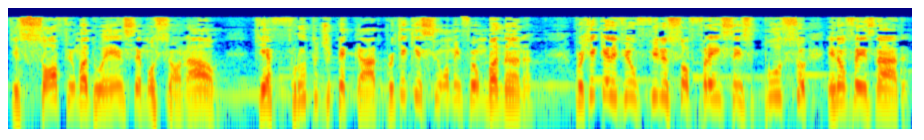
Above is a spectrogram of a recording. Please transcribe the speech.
que sofre uma doença emocional que é fruto de pecado. Por que, que esse homem foi um banana? Por que, que ele viu o filho sofrer e ser expulso e não fez nada?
